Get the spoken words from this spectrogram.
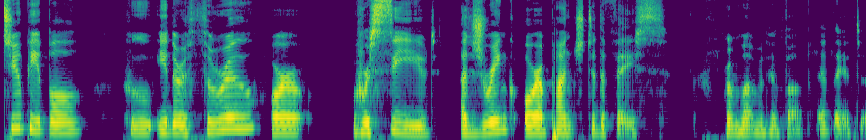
two people who either threw or received a drink or a punch to the face from Love and Hip Hop Atlanta.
